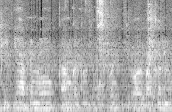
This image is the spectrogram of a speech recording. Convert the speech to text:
ठीक है। यहाँ पे मैं काम करता हूँ, दस क्वान्टिटी और बाय कर लूँ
